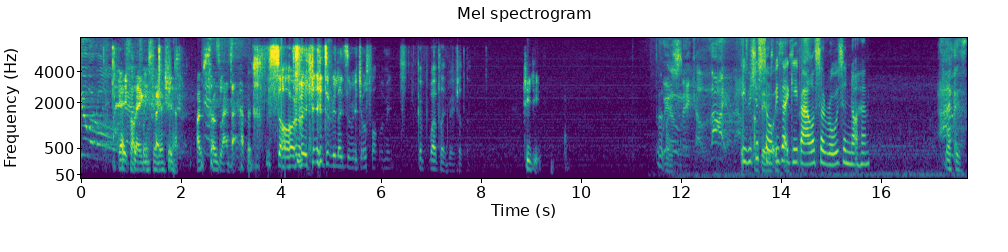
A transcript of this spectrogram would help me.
You are all Get Start fucked playing infected. I'm so glad that happened. Sorry, I didn't realize the Rachel's fault with me. Good, well played, Rachel. GG. will make a liar out He was just very salty that I gave Alice a rose and not him. Because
